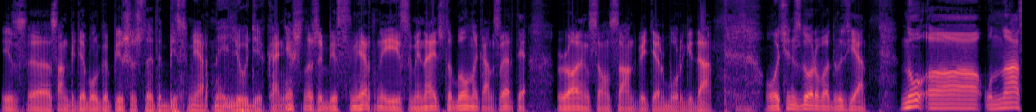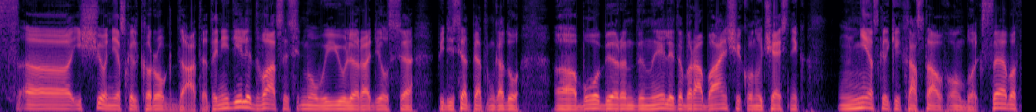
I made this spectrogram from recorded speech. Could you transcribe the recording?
из э, Санкт-Петербурга пишет, что это бессмертные люди. Конечно же, бессмертные, и вспоминает, что был на концерте Rolling Stones в Санкт-Петербурге, да. Очень здорово, друзья. Ну, э, у нас э, еще несколько рок-дат. Этой неделе, 27 июля, родился в 55 году э, Бобби Ранденелли, это барабанщик, он участник нескольких составов, он Black Sabbath,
